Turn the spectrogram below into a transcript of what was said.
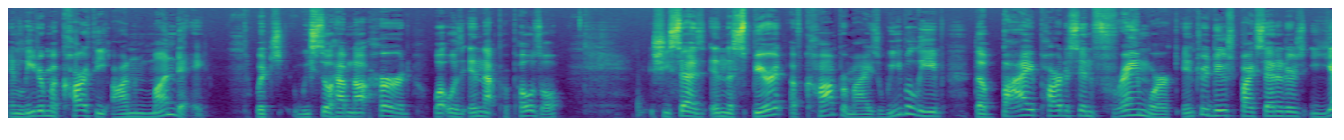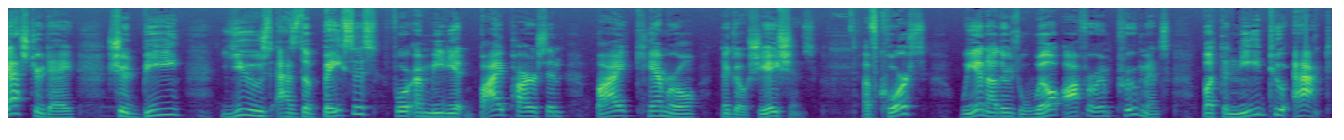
and Leader McCarthy on Monday, which we still have not heard what was in that proposal, she says, in the spirit of compromise, we believe the bipartisan framework introduced by senators yesterday should be used as the basis for immediate bipartisan, bicameral negotiations. Of course, we and others will offer improvements but the need to act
